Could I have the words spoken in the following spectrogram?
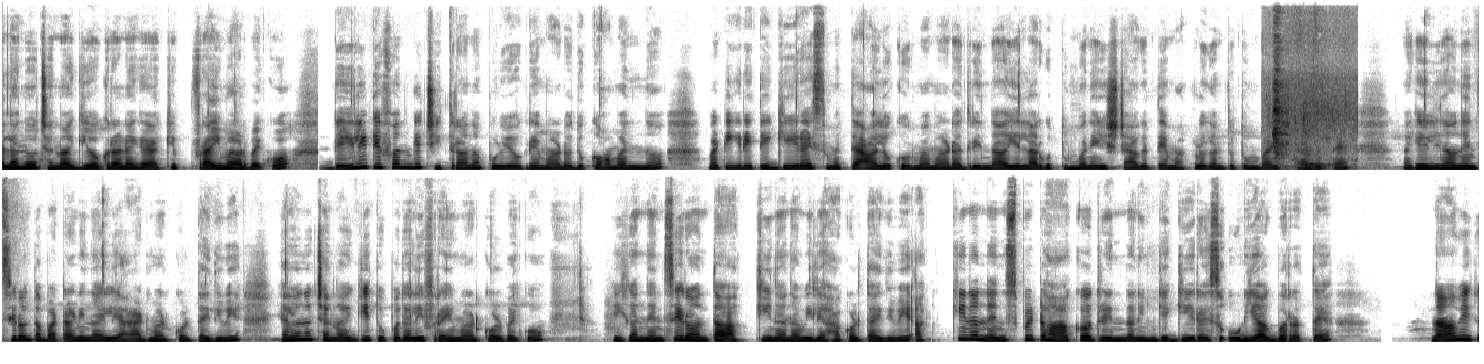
ಎಲ್ಲನೂ ಚೆನ್ನಾಗಿ ಒಗ್ಗರಣೆಗೆ ಹಾಕಿ ಫ್ರೈ ಮಾಡಬೇಕು. ಡೈಲಿ ಟಿಫನ್ಗೆ ಚಿತ್ರಾನ್ನ ಪುಳಿಯೋಗರೆ ಮಾಡೋದು ಕಾಮನ್ನು, ಬಟ್ ಈ ರೀತಿ ಗೀ ರೈಸ್ ಮತ್ತು ಆಲೂ ಕುರ್ಮಾ ಮಾಡೋದ್ರಿಂದ ಎಲ್ಲರಿಗೂ ತುಂಬಾ ಇಷ್ಟ ಆಗುತ್ತೆ, ಮಕ್ಳಿಗಂತೂ ತುಂಬ ಇಷ್ಟ ಆಗುತ್ತೆ. ಹಾಗೆ ಇಲ್ಲಿ ನಾವು ನೆನೆಸಿರೋಂಥ ಬಟಾಣಿನ ಇಲ್ಲಿ ಆ್ಯಡ್ ಮಾಡ್ಕೊಳ್ತಾ ಇದ್ದೀವಿ. ಎಲ್ಲನೂ ಚೆನ್ನಾಗಿ ತುಪ್ಪದಲ್ಲಿ ಫ್ರೈ ಮಾಡ್ಕೊಳ್ಬೇಕು. ಈಗ ನೆನೆಸಿರೋ ಅಂಥ ಅಕ್ಕಿನ ನಾವಿಲ್ಲಿ ಹಾಕ್ಕೊಳ್ತಾ ಇದ್ದೀವಿ. ಅಕ್ಕಿನ ನೆನೆಸ್ಬಿಟ್ಟು ಹಾಕೋದ್ರಿಂದ ನಿಮಗೆ ಗೀ ರೈಸ್ ಉಡಿಯಾಗಿ ಬರುತ್ತೆ. ನಾವೀಗ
